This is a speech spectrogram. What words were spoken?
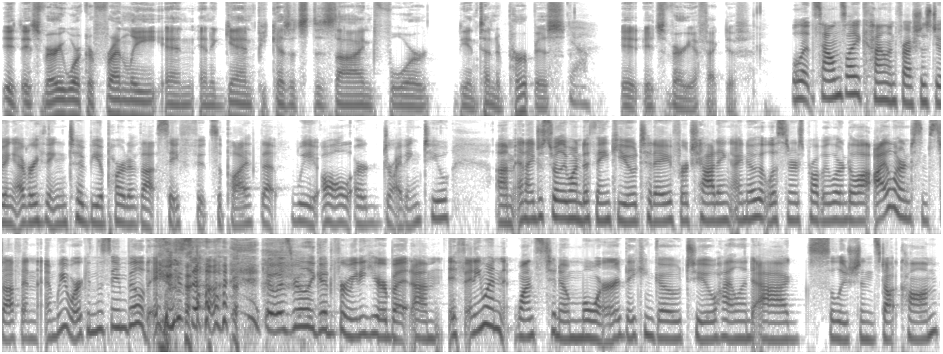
it, it's very worker friendly. And and again, because it's designed for the intended purpose, Yeah. it, it's very effective. Well, it sounds like Highland Fresh is doing everything to be a part of that safe food supply that we all are driving to. Um, and I just really wanted to thank you today for chatting. I know that listeners probably learned a lot. I learned some stuff, and, and we work in the same building. so it was really good for me to hear. But um, if anyone wants to know more, they can go to highlandagsolutions.com.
